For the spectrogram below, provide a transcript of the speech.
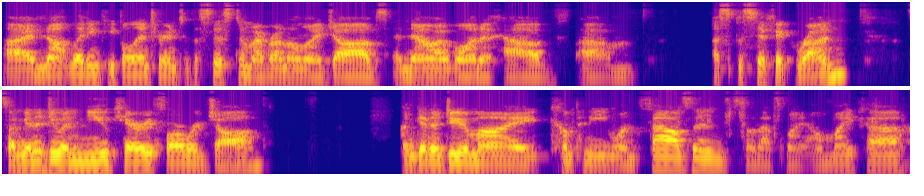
I'm not letting people enter into the system. I've run all my jobs, and now I want to have um, a specific run. So I'm going to do a new carry forward job. I'm going to do my company 1000. So that's my Almica.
